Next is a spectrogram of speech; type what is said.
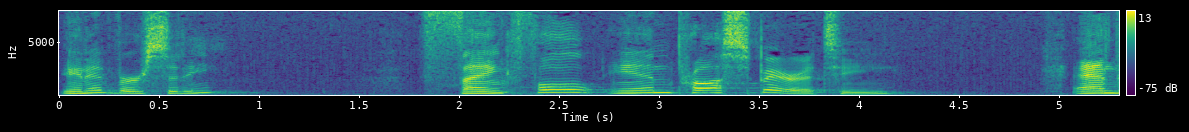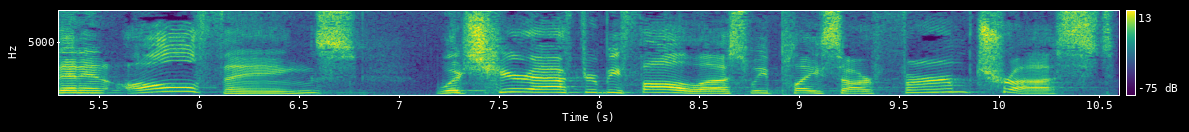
in adversity, thankful in prosperity and that in all things which hereafter befall us, we place our firm trust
